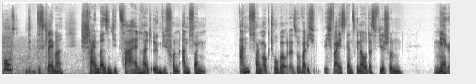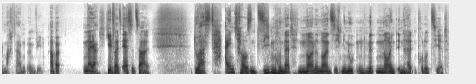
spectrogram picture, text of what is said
Prost. Disclaimer, scheinbar sind die Zahlen halt irgendwie von Anfang, Anfang Oktober oder so, weil ich, ich weiß ganz genau, dass wir schon mehr gemacht haben irgendwie. Aber naja, jedenfalls, erste Zahl. Du hast 1799 Minuten mit neun Inhalten produziert.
